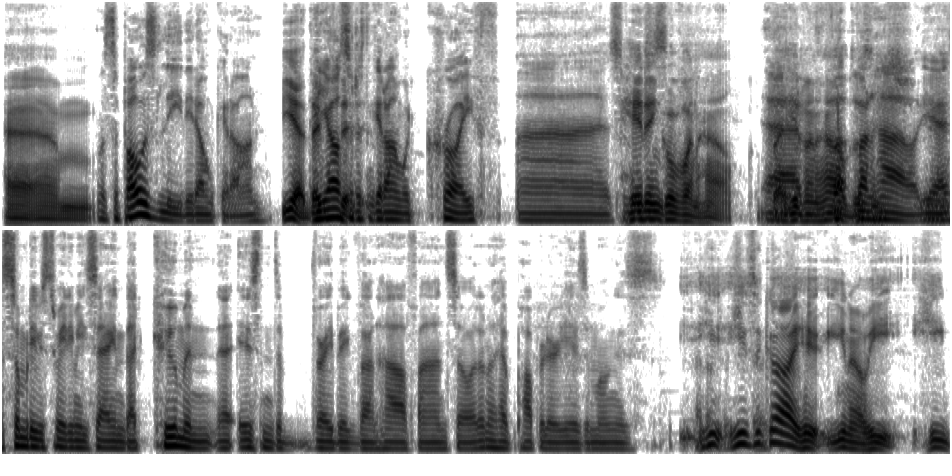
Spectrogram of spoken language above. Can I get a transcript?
Um, well, supposedly they don't get on. Yeah, they- he also they- doesn't get on with Cruyff. Uh, was- Van? But Uh, Van Gaal Van doesn't- Gaal, yeah. Somebody was tweeting me saying that Koeman uh, isn't a very big Van Gaal fan, so I don't know how popular he is among his. he, he's a guy who you know he he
